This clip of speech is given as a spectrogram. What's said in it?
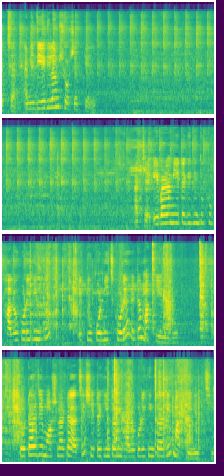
আচ্ছা আমি দিয়ে দিলাম সর্ষের তেল। আচ্ছা এবার আমি এটাকে কিন্তু খুব ভালো করে কিন্তু একটু উপর নিচ করে এটা মাখিয়ে নেব। টোটাল যে মশলাটা আছে, সেটা কিন্তু আমি ভালো করে কিন্তু আগে মাখিয়ে নিচ্ছি।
